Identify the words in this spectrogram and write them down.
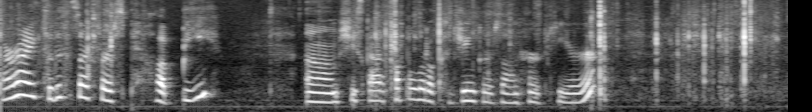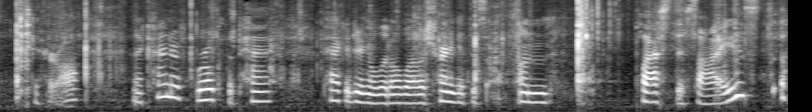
Alright, so this is our first puppy. Um, she's got a couple little kajinkers on her here. Get her off. And I kind of broke the pack packaging a little while I was trying to get this un plasticized.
